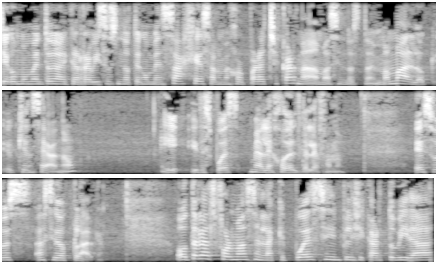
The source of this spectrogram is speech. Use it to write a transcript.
Llega un momento en el que reviso si no tengo mensajes, a lo mejor para checar nada más si no está mi mamá, lo quien sea, ¿no? Y, y después me alejo del teléfono. Eso es, ha sido clave. Otra de las formas en la que puedes simplificar tu vida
